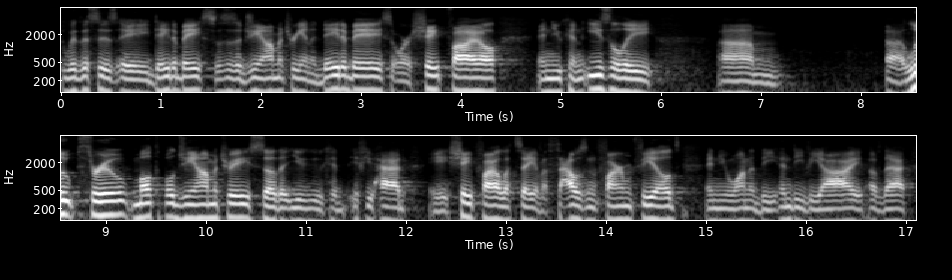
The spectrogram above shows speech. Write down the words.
this is a database, this is a geometry in a database or a shapefile, and you can easily um, uh, loop through multiple geometries so that you could, if you had a shapefile, let's say, of a thousand farm fields, and you wanted the NDVI of that,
